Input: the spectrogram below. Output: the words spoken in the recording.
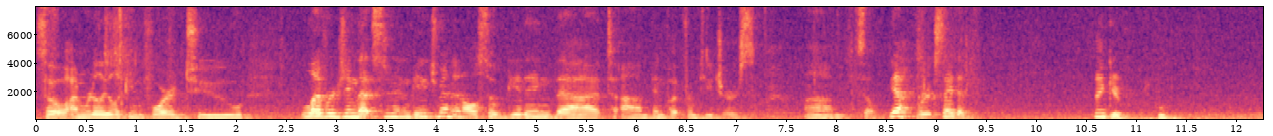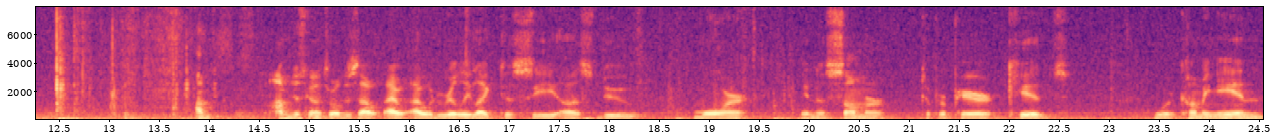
so I'm really looking forward to leveraging that student engagement and also getting that um, input from teachers. Um, so yeah, we're excited. Thank you. I'm, I'm just gonna throw this out. I, I would really like to see us do more in the summer to prepare kids who are coming in,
